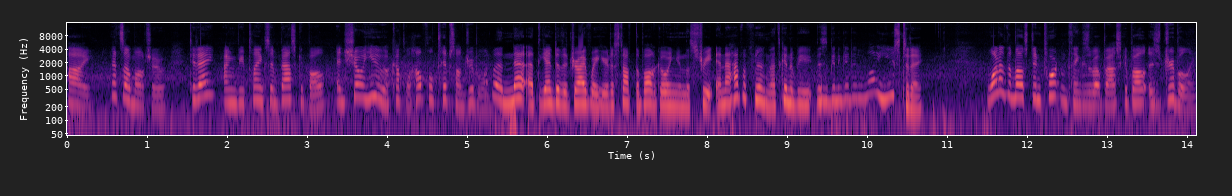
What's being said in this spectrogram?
Hi, it's El Macho. Today, I'm going to be playing some basketball and show you a couple helpful tips on dribbling. I have a net at the end of the driveway here to stop the ball going in the street, and I have a feeling that's going to be this is going to get a lot of use today. One of the most important things about basketball is dribbling.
